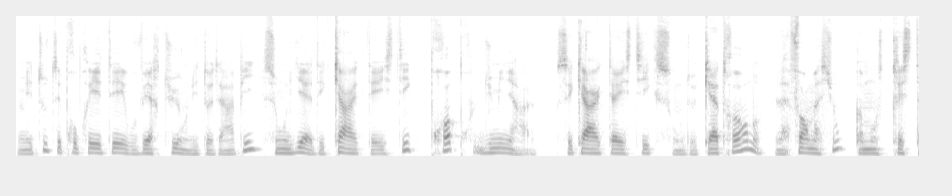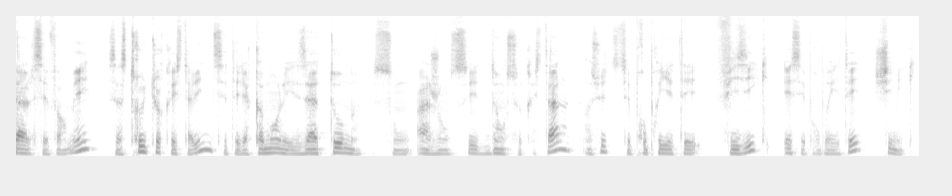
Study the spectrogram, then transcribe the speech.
Mais toutes ces propriétés ou vertus en lithothérapie sont liées à des caractéristiques propres du minéral. Ces caractéristiques sont de quatre ordres. La formation, comment ce cristal s'est formé, sa structure cristalline, c'est-à-dire comment les atomes sont agencés dans ce cristal. Ensuite, ses propriétés physiques et ses propriétés chimiques.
